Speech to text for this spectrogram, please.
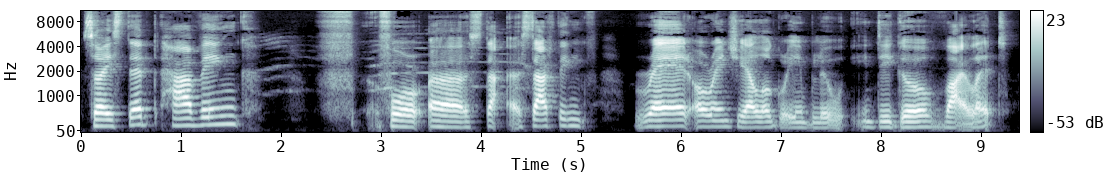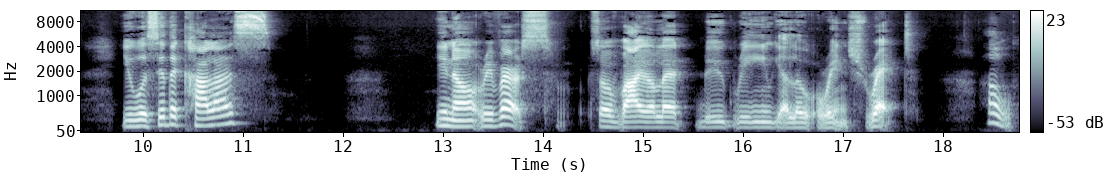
So instead having f- for uh, st- uh, starting red, orange, yellow, green, blue, indigo, violet, you will see the colors, you know, reverse. So violet, blue, green, yellow, orange, red. Oh,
